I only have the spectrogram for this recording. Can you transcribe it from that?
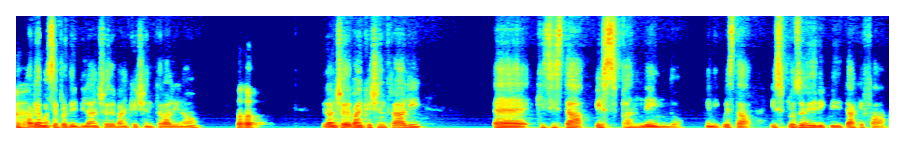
parliamo sempre del bilancio delle banche centrali, no? Uh-huh. Bilancio delle banche centrali eh, che si sta espandendo, quindi questa esplosione di liquidità che fa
